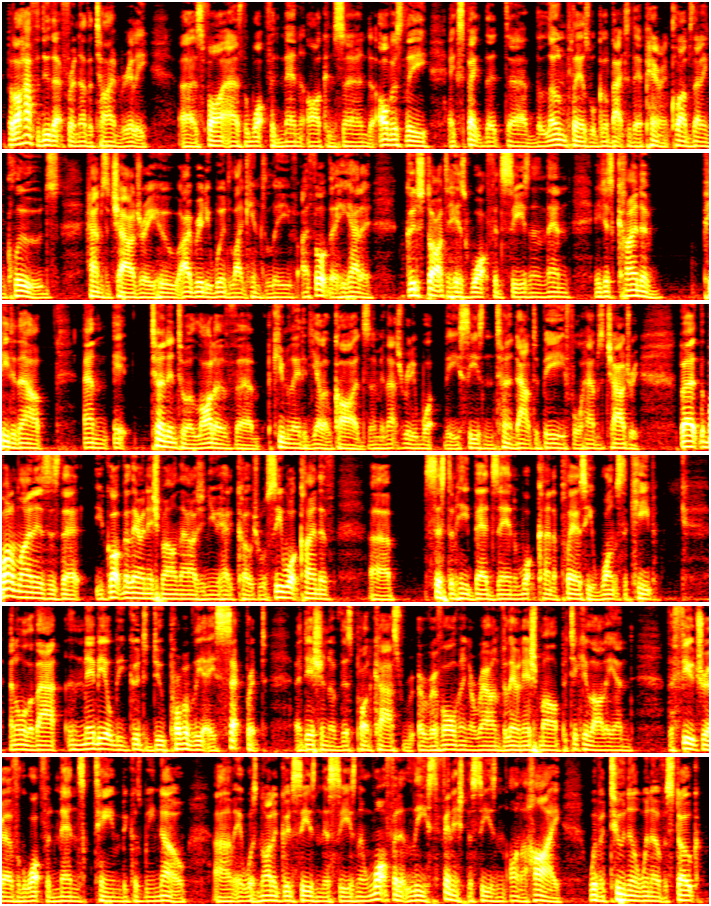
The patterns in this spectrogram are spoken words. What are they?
but I'll have to do that for another time, really uh, as far as the Watford men are concerned. Obviously, expect that uh, the loan players will go back to their parent clubs. That includes Hamza Choudhury, who I really would like him to leave. I thought that he had a good start to his Watford season, and then it just kind of petered out, and it turned into a lot of um, accumulated yellow cards. I mean, that's really what the season turned out to be for Hamza Choudhury. But the bottom line is, is that you've got Valérien Ismaël now as your new head coach. We'll see what kind of uh, system he beds in and what kind of players he wants to keep and all of that. And maybe it'll be good to do probably a separate edition of this podcast revolving around Valérien Ismaël, particularly, and the future of the Watford men's team because we know um, it was not a good season this season. And Watford at least finished the season on a high with a 2 0 win over Stoke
